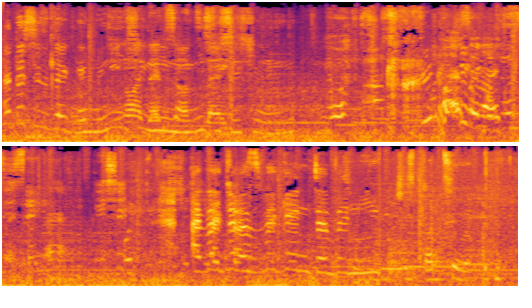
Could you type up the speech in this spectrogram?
I thought she's like amazing. No, that sounds like. I thought you were speaking Japanese. Just got to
